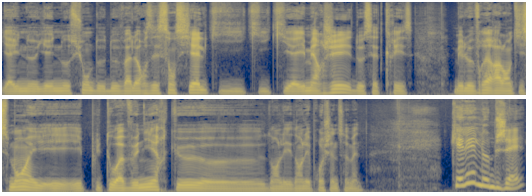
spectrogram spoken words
il y, a une, notion de, valeurs essentielles qui, a émergé de cette crise. Mais le vrai ralentissement est, plutôt à venir que dans, les, dans les prochaines semaines. Quel est l'objet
